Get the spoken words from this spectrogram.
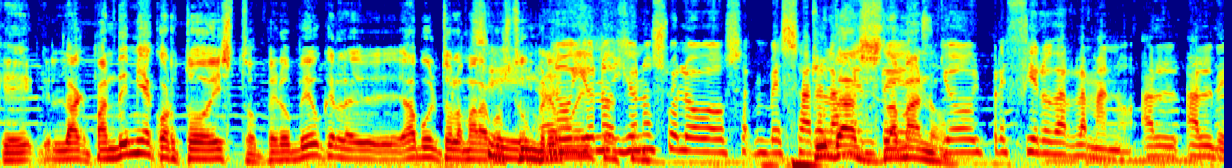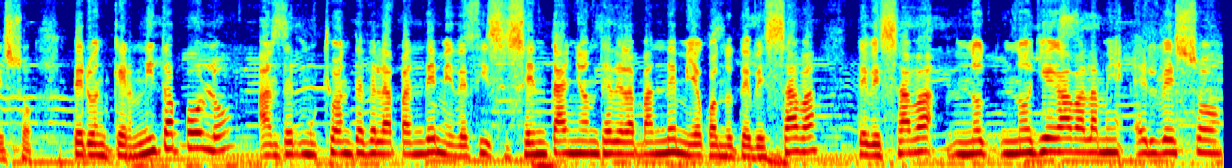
que la pandemia cortó esto, pero veo que la- ha vuelto la mala Sí, costumbre. No, yo no, yo no suelo besar Tú a la das gente. la mano. Yo prefiero dar la mano al, al beso. Pero en Kernita Polo, antes, mucho antes de la pandemia, es decir, 60 años antes de la pandemia, cuando te besaba, te besaba, no, no llegaba la el beso,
